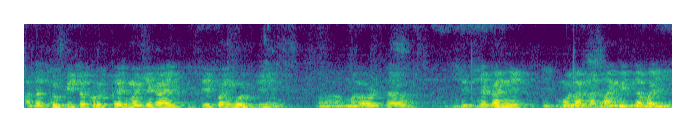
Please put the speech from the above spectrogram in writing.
आता चुकीचं कृत्य म्हणजे काय ते पण गोष्टी मला वाटतं शिक्षकांनी मुलांना सांगितलं पाहिजे.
